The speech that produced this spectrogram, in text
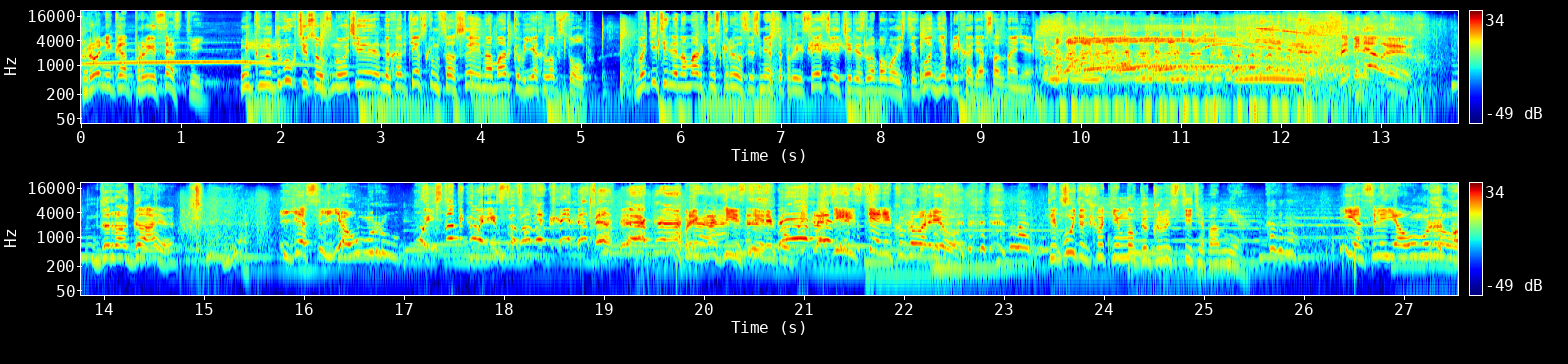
хроника происшествий. Около двух часов ночи на Хартевском шоссе иномарка въехала в столб. Водитель иномарки скрылся с места происшествия через лобовое стекло, не приходя в сознание. Забелявых! Дорогая, Если я умру... ой, что ты говоришь? Прекрати истерику, прекрати истерику, говорю! Ты будешь хоть немного грустить обо мне? Когда? Если я умру...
